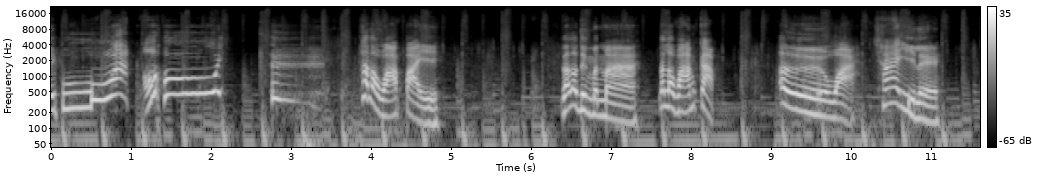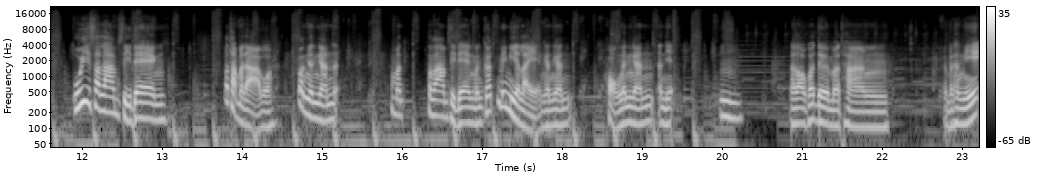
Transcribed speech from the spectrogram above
ยพวกโอ้โหถ้าเราวาร์ปไป แล้วเราดึงมันมา แล้วเราวาร์ปกลับ เออว่ะ ใช่เลย อุ้ยสลามสีแดง ก็ธรรมดาปะวะก็งั้นงั้นๆอะมันสลามสีแดงมันก็ไม่มีอะไรงั้นงั้นของงั้นงั้นอันเนี้ย อืมแล้วเราก็เดินมาทาง ดินมาทางนี้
